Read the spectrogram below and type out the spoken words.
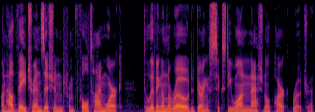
on how they transitioned from full time work to living on the road during a 61 national park road trip.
